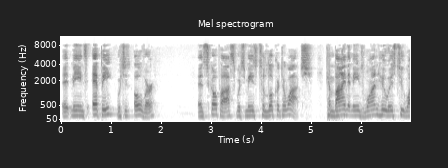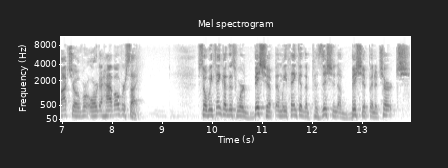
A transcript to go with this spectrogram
It means epi, which is over, and skopos, which means to look or to watch. Combined, it means one who is to watch over or to have oversight. So we think of this word bishop and we think of the position of bishop in a church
